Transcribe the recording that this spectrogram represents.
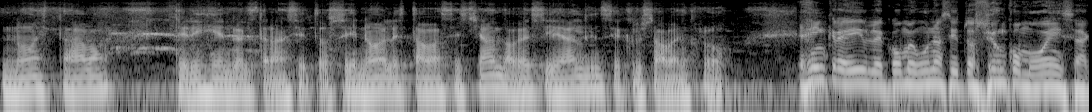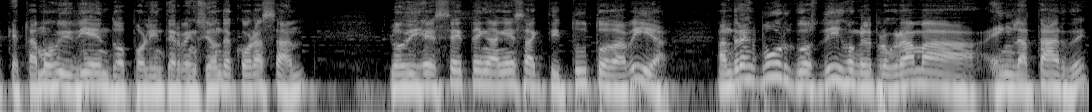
no estaba dirigiendo el tránsito, sino él estaba acechando a ver si alguien se cruzaba en rojo. Es increíble cómo en una situación como esa que estamos viviendo por la intervención de Corazán, los DGC tengan esa actitud todavía. Andrés Burgos dijo en el programa En la tarde,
